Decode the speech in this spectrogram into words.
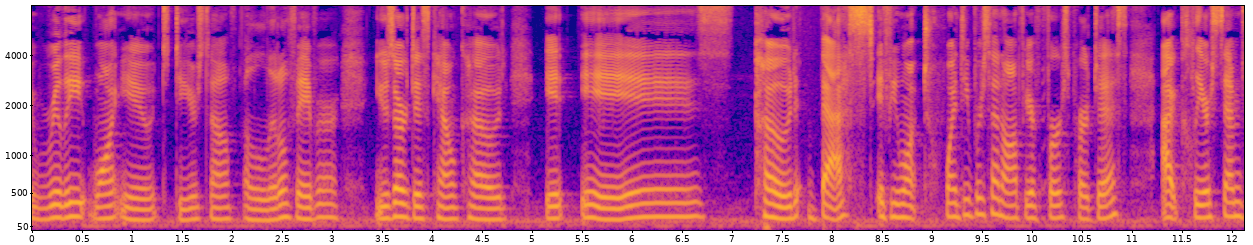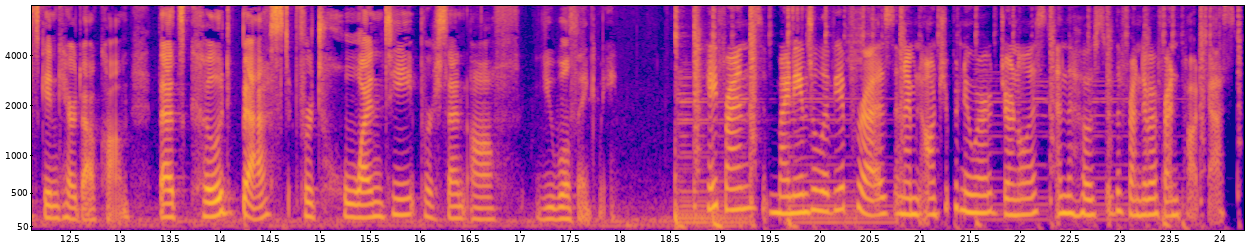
I really want you to do yourself a little favor. Use our discount code. It is code BEST if you want 20% off your first purchase at clearstemskincare.com. That's code BEST for 20% off. You will thank me. Hey, friends. My name's Olivia Perez, and I'm an entrepreneur, journalist, and the host of the Friend of a Friend podcast.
